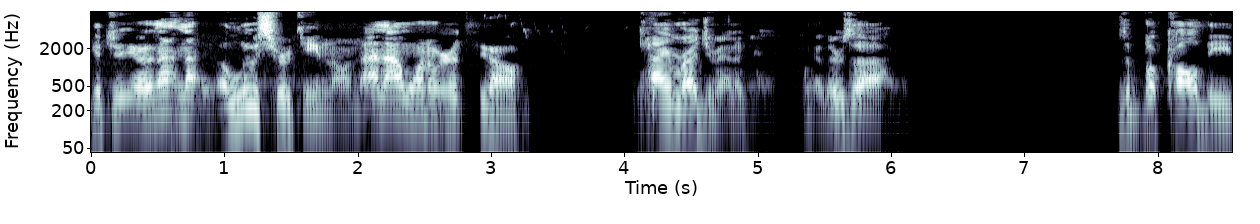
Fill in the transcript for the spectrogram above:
Get you, you know, not, not a loose routine though, not, not one where it's, you know, time regimented. You know, there's a, there's a book called the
